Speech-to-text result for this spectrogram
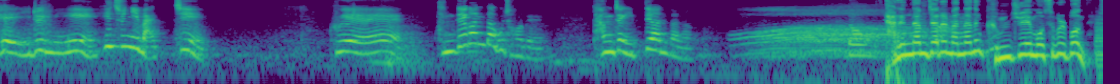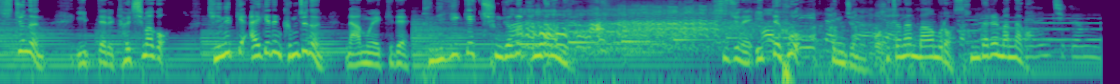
걔 이름이 희준이 맞지? 그 애 군대 간다고 저래. 당장 입대한다나. 너 다른 남자를 만나는 금주의 모습을 본 희준은 입대를 결심하고 뒤늦게 알게 된 금주는 나무의 기대 분위기 있게 충격을 감당합니다. 희준의 입대 후 금주는 허전한 마음으로 선배를 만나고 나는 지금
